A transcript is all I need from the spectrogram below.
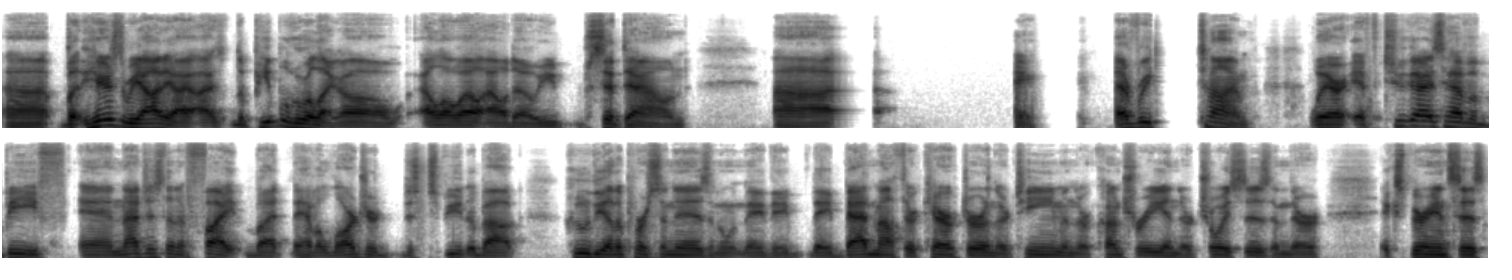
Uh, but here's the reality: I, I, the people who are like, "Oh, LOL, Aldo, you sit down." Uh, every time where if two guys have a beef and not just in a fight, but they have a larger dispute about who the other person is and they they they badmouth their character and their team and their country and their choices and their experiences.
